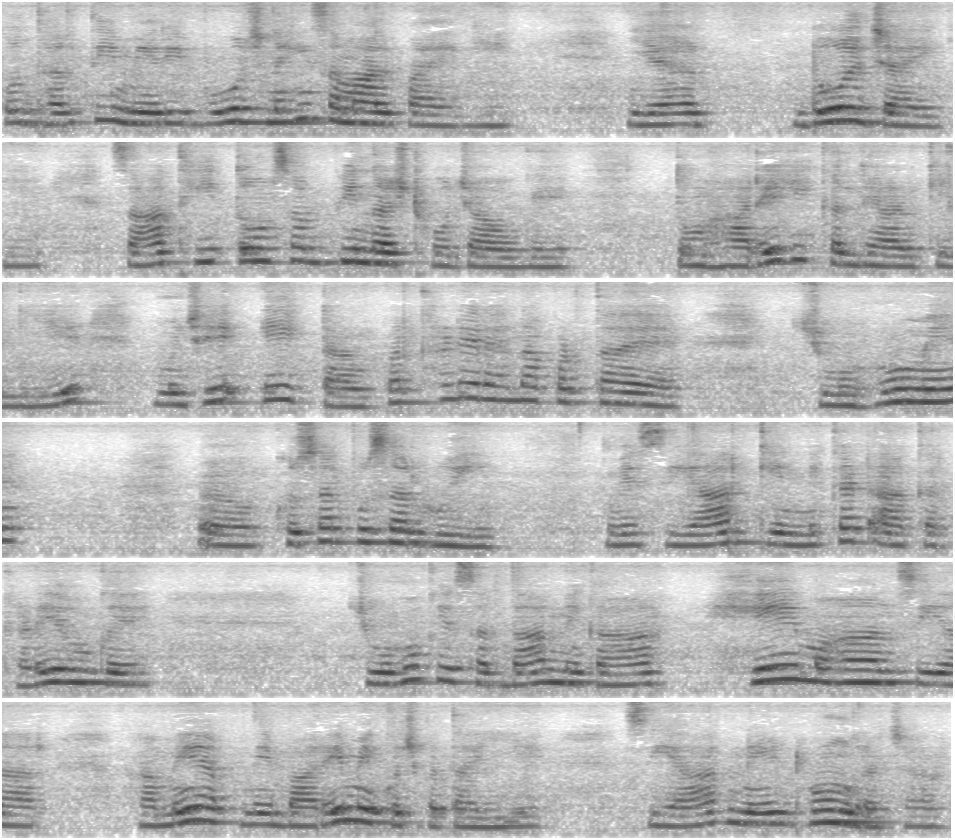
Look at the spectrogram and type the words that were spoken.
तो धरती मेरी बोझ नहीं संभाल पाएगी। यह डोल जाएगी, साथ ही तुम सब भी नष्ट हो जाओगे। तुम्हारे ही कल्याण के लिए मुझे एक टांग पर खड़े रहना पड़ता है। चूहों में खुसर पुसर हुई। वे सियार के निकट आकर खड़े हो गए। चूहों के सरदार ने कहा, हे महान सियार, हमें अपने बारे में कुछ बताइए। सियार ने ढोंग रचा।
